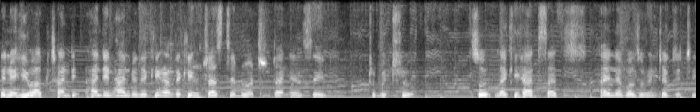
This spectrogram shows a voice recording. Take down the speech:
anyway, he worked hand, hand in hand with the king, and the king trusted what Daniel said to be true. So, like, he had such high levels of integrity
